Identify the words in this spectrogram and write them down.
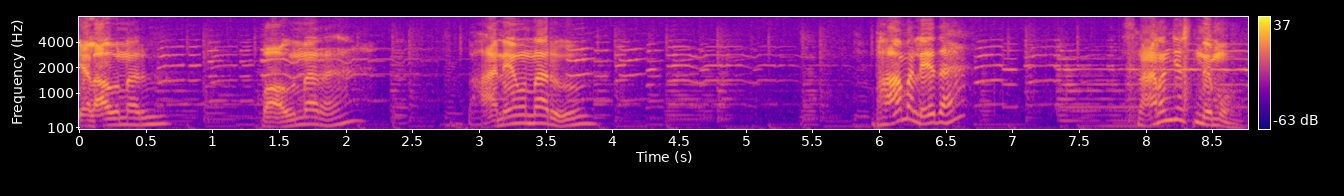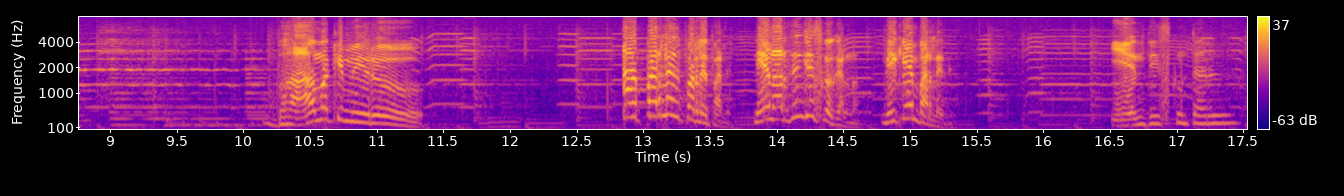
ఎలా ఉన్నారు? బాగున్నారా? బానే ఉన్నారు. భామ లేదా? స్నానం చేస్తుందేమో. భామకి మీరు ఆ, పర్లేదు పర్లేదు పర్లేదు. నేను అర్థం చేసుకోగలను. మీకేం పర్లేదు. ఏం తీసుకుంటారు?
